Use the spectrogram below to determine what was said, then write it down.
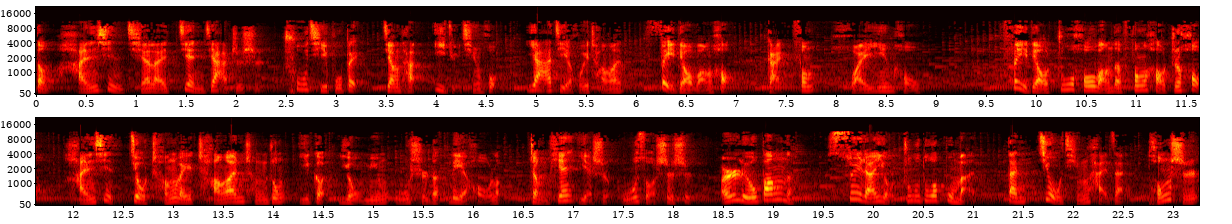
等韩信前来见驾之时，出其不备，将他一举擒获，押解回长安，废掉王号，改封淮阴侯。废掉诸侯王的封号之后，韩信就成为长安城中一个有名无实的列侯了，整天也是无所事事。而刘邦呢，虽然有诸多不满，但旧情还在，同时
